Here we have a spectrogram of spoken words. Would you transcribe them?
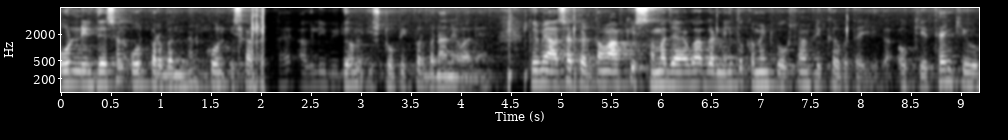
और निर्देशन और प्रबंधन कौन इसका करता है? अगली वीडियो हम इस टॉपिक पर बनाने वाले हैं। तो मैं आशा करता हूँ आपकी समझ आएगा अगर नहीं तो कमेंट बॉक्स में आप लिख बताइएगा। ओके थैंक यू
